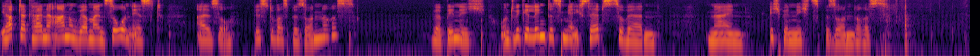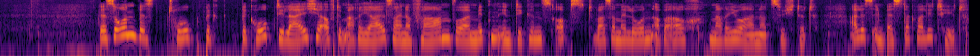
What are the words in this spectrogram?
ihr habt ja keine Ahnung, wer mein Sohn ist. Also, bist du was Besonderes? Wer bin ich? Und wie gelingt es mir, ich selbst zu werden? Nein, ich bin nichts Besonderes. Der Sohn betrug, begrub die Leiche auf dem Areal seiner Farm, wo er mitten in Dickens Obst, Wassermelonen, aber auch Marihuana züchtet. Alles in bester Qualität.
